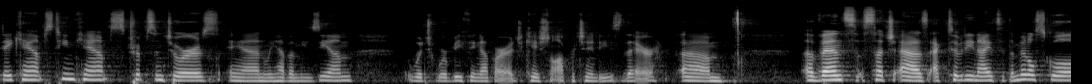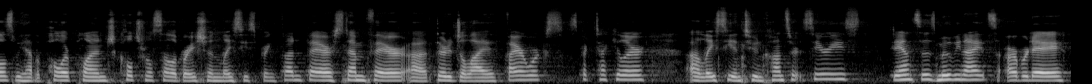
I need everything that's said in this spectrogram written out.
day camps, teen camps, trips and tours, and we have a museum, which we're beefing up our educational opportunities there. Um, events such as activity nights at the middle schools, we have a polar plunge, cultural celebration, Lacey Spring Fun Fair, STEM Fair, uh, 3rd of July fireworks spectacular, uh, Lacey in Tune concert series, dances, movie nights, Arbor Day,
